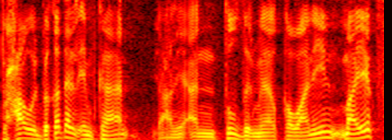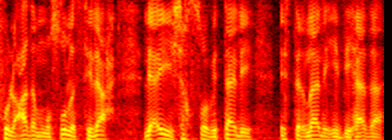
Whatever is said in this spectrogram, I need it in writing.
تحاول بقدر الإمكان يعني أن تصدر من القوانين ما يكفل عدم وصول السلاح لأي شخص وبالتالي استغلاله بهذا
